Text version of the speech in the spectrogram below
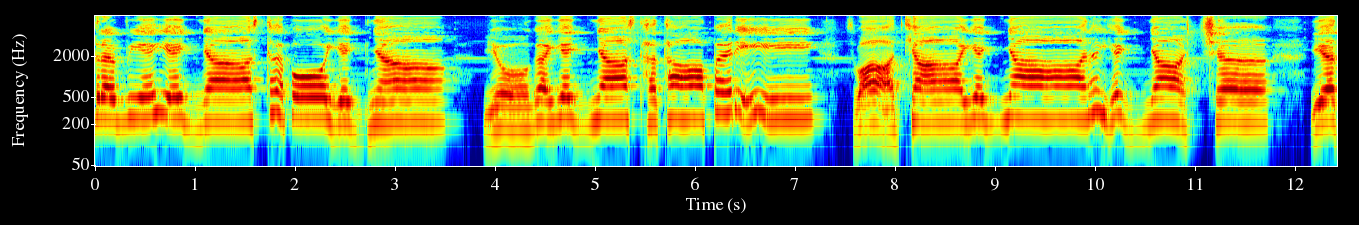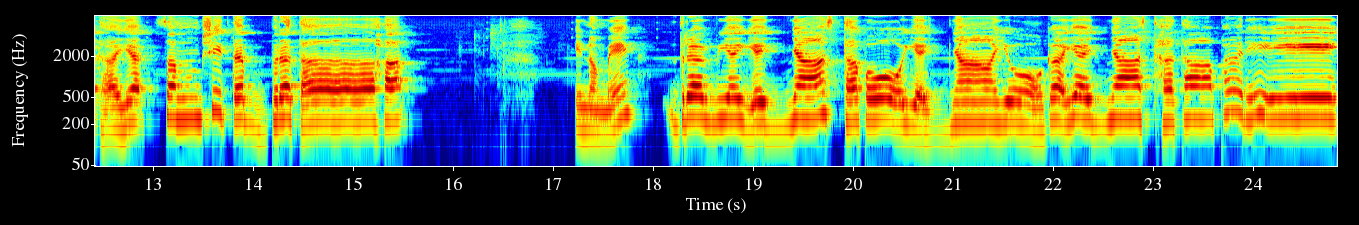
ದ್ರವ್ಯ ಯಜ್ಞ ಸ್ಥಪೋ ಯಜ್ಞ, ಯೋಗ ಯಜ್ಞ ಸ್ಥಾಪರಿ ಸ್ವಾಧ್ಯಾಯಜ್ಞಾನ ಯಜ್ಞಾಶ್ಚ, ಯಥಯ ಸಂಶಿತಭ್ರತಃ. ಇನ್ನೊಮ್ಮೆ ಪರೇ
